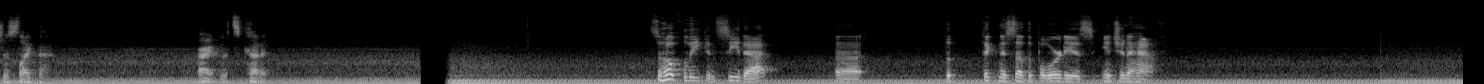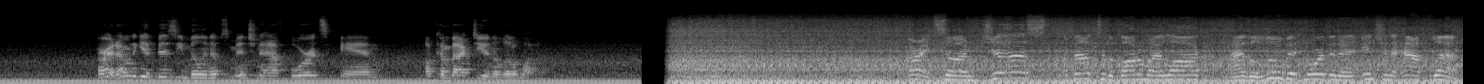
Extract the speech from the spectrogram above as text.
Just like that. All right, let's cut it. So hopefully you can see that. Uh, the thickness of the board is inch and a half. All right, I'm gonna get busy milling up some inch and a half boards and I'll come back to you in a little while. Right, so I'm just about to the bottom of my log. I have a little bit more than an inch and a half left.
